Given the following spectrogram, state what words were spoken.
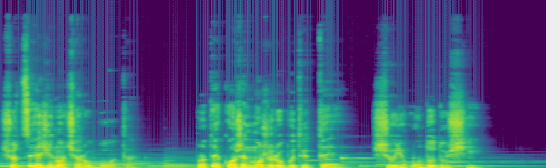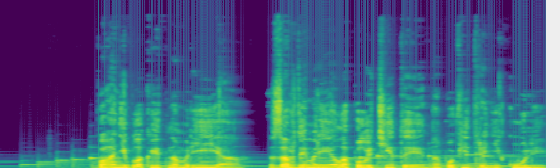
що це жіноча робота. Проте кожен може робити те, що йому до душі. Пані Блакитна мрія завжди мріяла полетіти на повітряній кулі,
